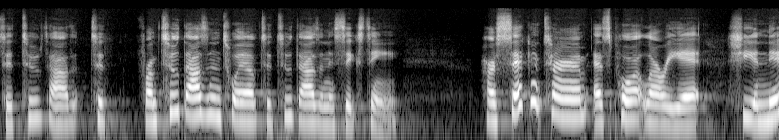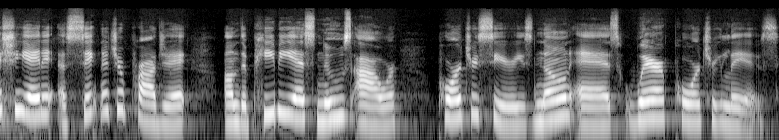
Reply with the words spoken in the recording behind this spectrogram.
to, 2000, to from 2012 to 2016. Her second term as Poet Laureate, she initiated a signature project on the PBS NewsHour poetry series known as Where Poetry Lives.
